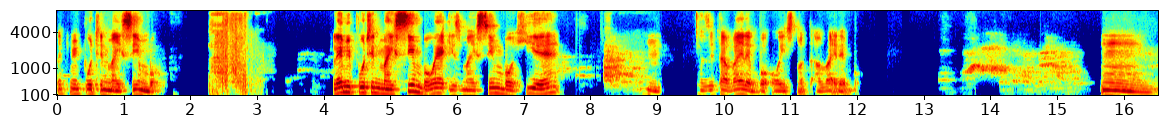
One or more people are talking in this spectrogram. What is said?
Let me put in my symbol. Let me put in my symbol. Where is my symbol here? Hmm. Is it available or is not available? Hmm.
